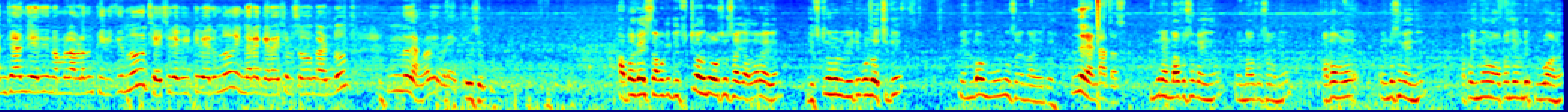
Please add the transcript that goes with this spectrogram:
അഞ്ചാം തീയതി നമ്മൾ അവിടെ നിന്ന് തിരിക്കുന്നു. ചേച്ചിയുടെ വീട്ടിൽ വരുന്നു. ഇന്നലെ ഗണേശോത്സവം കണ്ടു. ഇന്ന് ഞങ്ങൾ ഇവിടെ അപ്പൊ ഗൈസ് നമുക്ക് ഗിഫ്റ്റ് വന്നിട്ട് കുറച്ച് ദിവസമായി. അതേ കാര്യം. ഗിഫ്റ്റ് നമ്മൾ വീട്ടിൽ കൊണ്ട് വെച്ചിട്ട് രണ്ടോ മൂന്ന് ദിവസം എന്നാണ് ഇന്ന് രണ്ടാം ദിവസം. ഇന്ന് രണ്ടാം ദിവസം കഴിഞ്ഞു. രണ്ടാം ദിവസം വന്ന് അപ്പൊ നമ്മൾ രണ്ടു ദിവസം കഴിഞ്ഞ് അപ്പോൾ ഇന്ന് നമ്മൾ ഓപ്പൺ ചെയ്യാൻ വേണ്ടി പോവാണ്.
